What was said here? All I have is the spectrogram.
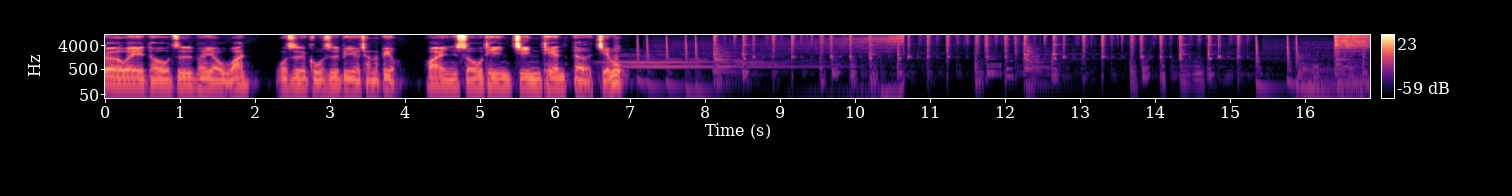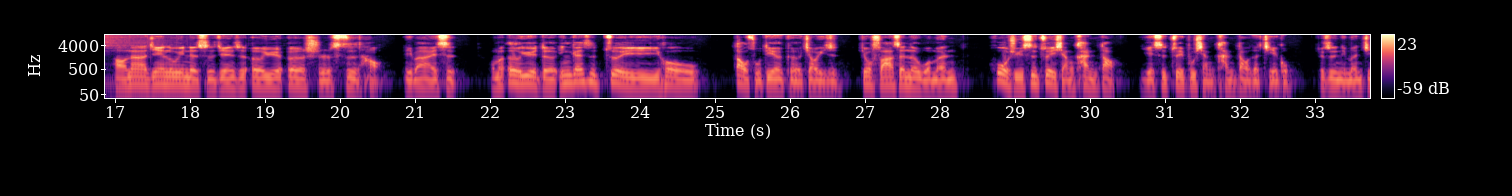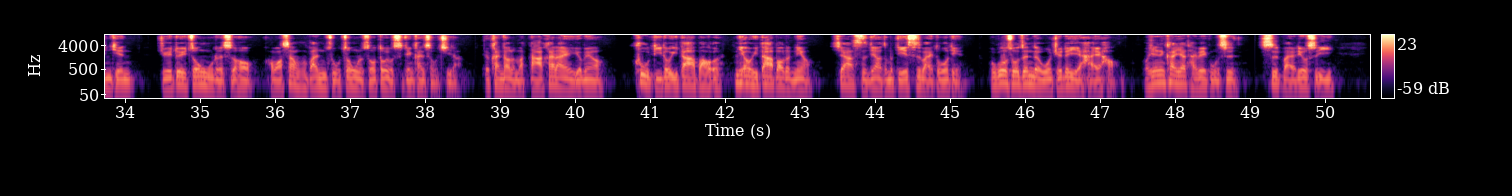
各位投资朋友午安，我是股市比尔强的 Bill，欢迎收听今天的节目。好，那今天录音的时间是二月二十四号，礼拜四。我们二月的应该是最后倒数第二个交易日，就发生了我们或许是最想看到，也是最不想看到的结果，就是你们今天绝对中午的时候，好吧，上班族中午的时候都有时间看手机了，就看到了吗？打开来有没有？裤底都一大包了，尿一大包的尿，吓死掉！怎么跌四百多点？不过说真的，我觉得也还好。我先看一下台北股市，四百六十一，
